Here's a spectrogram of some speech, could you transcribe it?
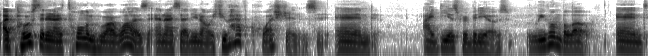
I posted and I told him who I was, and I said, you know, if you have questions and ideas for videos, leave them below. And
